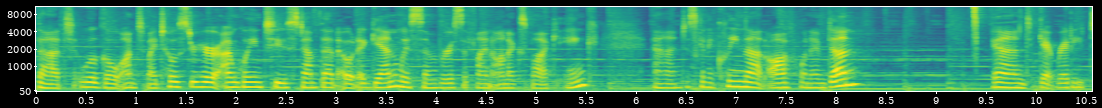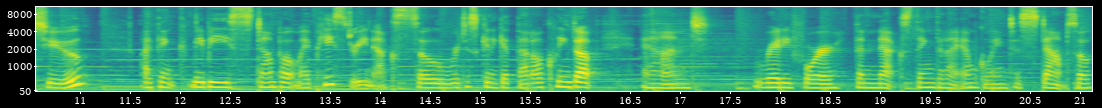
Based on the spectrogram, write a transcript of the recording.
that will go onto my toaster here. I'm going to stamp that out again with some VersaFine Onyx Black ink and just going to clean that off when I'm done and get ready to, I think, maybe stamp out my pastry next. So we're just gonna get that all cleaned up and ready for the next thing that I am going to stamp. So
